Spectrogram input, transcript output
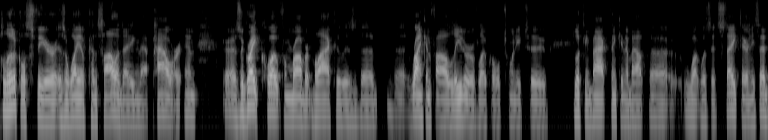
political sphere as a way of consolidating that power. And there's a great quote from Robert Black, who is the, the rank and file leader of Local 22 looking back, thinking about uh, what was at stake there. And he said,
